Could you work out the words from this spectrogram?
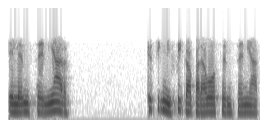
el enseñar. ¿Qué significa para vos enseñar?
